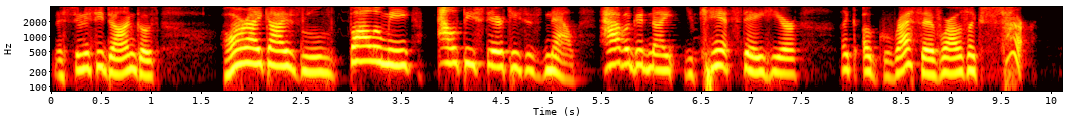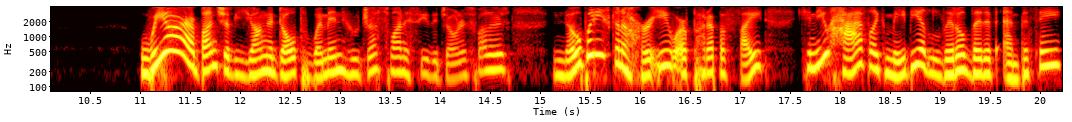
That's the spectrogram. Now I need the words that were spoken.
And as soon as he done, goes, All right, guys, follow me out these staircases now. Have a good night. You can't stay here. Like aggressive, where I was like, sir, we are a bunch of young adult women who just want to see the Jonas Brothers. Nobody's going to hurt you or put up a fight. Can you have like maybe a little bit of empathy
